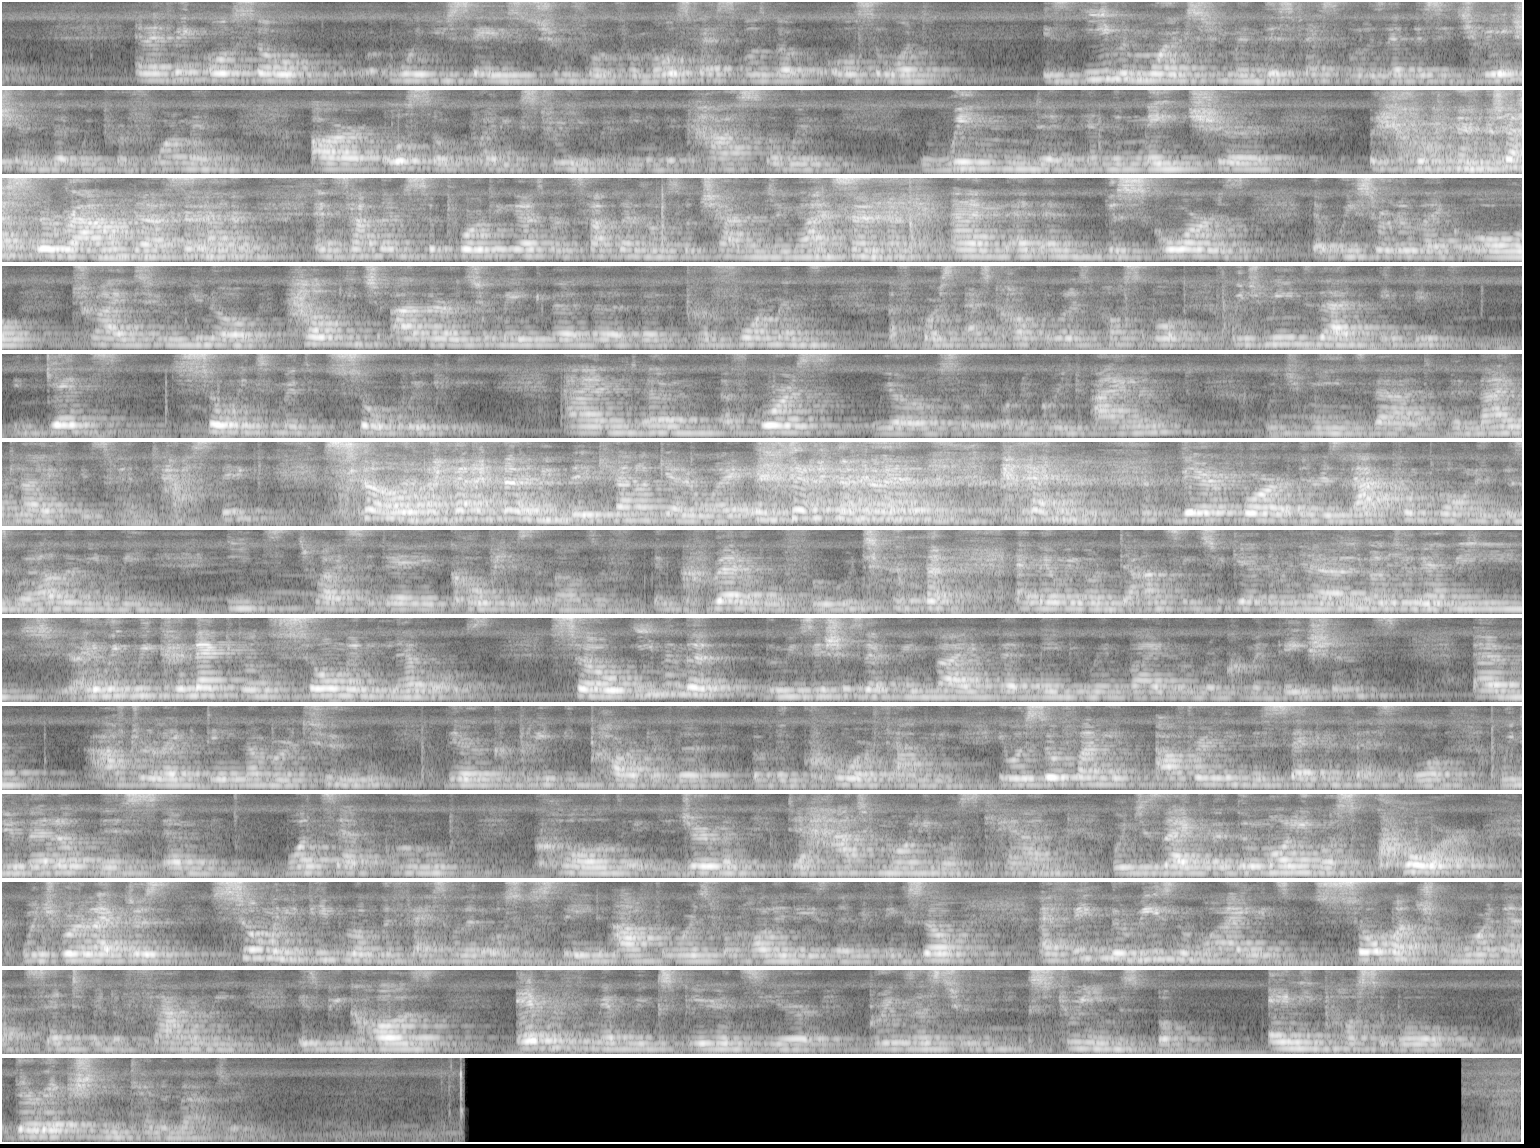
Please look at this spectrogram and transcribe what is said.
And I think also what you say is true for, for most festivals, but also what is even more extreme in this festival is that the situations that we perform in are also quite extreme. I mean, in the castle with wind and, and the nature just around us and, and sometimes supporting us but sometimes also challenging us. And, and, and the scores that we sort of like all try to you know help each other to make the, the, the performance of course as comfortable as possible which means that it, it, it gets so intimate so quickly. And um, of course we are also on a Greek island which means that the nightlife is fantastic. So they cannot get away. and therefore, there is that component as well. I mean, we eat twice a day copious amounts of incredible food, and then we go dancing together in yeah, the go to the beach, yeah. and we, we connect on so many levels. So even the, the musicians that we invite, that maybe we invite on recommendations, um, after like day number two, they're completely part of the of the core family. It was so funny. After I think the second festival, we developed this um, WhatsApp group called the German Der harte Molyvos Kern, which is like the, the Molyvos core, which were like just so many people of the festival that also stayed afterwards for holidays and everything. So I think the reason why it's so much more that sentiment of family is because everything that we experience here brings us to the extremes of any possible direction you can imagine.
